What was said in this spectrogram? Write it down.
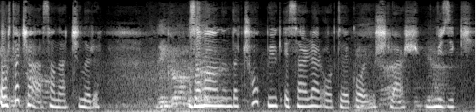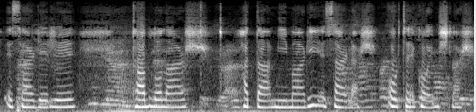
Orta çağ sanatçıları zamanında çok büyük eserler ortaya koymuşlar. Müzik eserleri, tablolar, hatta mimari eserler ortaya koymuşlar.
